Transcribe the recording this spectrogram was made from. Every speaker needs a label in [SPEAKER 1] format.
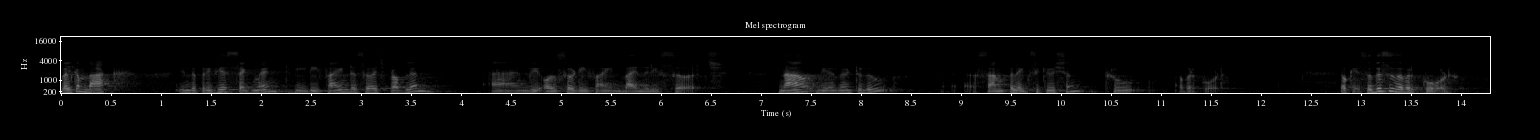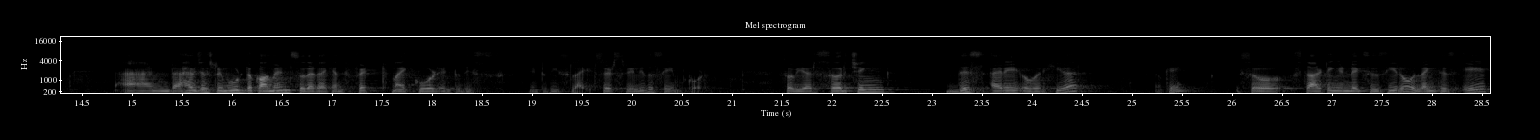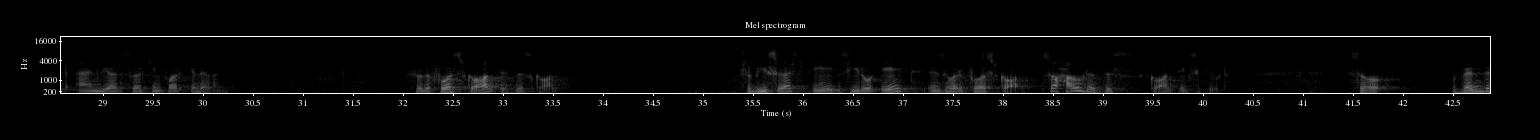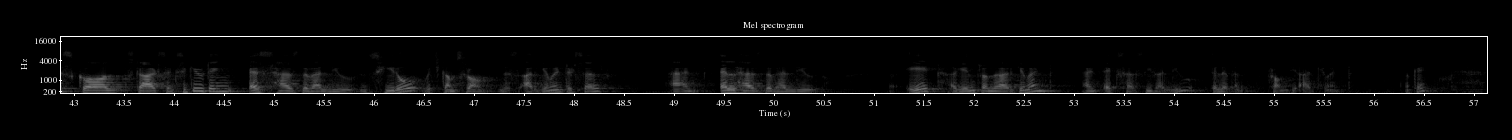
[SPEAKER 1] Welcome back. In the previous segment we defined a search problem and we also defined binary search. Now we are going to do a sample execution through our code. Okay, so this is our code and I have just removed the comments so that I can fit my code into this into these slides. So it is really the same code. So we are searching this array over here okay. So starting index is 0, length is 8 and we are searching for 11. So the first call is this call. So we search A08 is our first call. So how does this call execute? So when this call starts executing S has the value 0 which comes from this argument itself and L has the value 8 again from the argument and X has the value 11 from the argument. Okay.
